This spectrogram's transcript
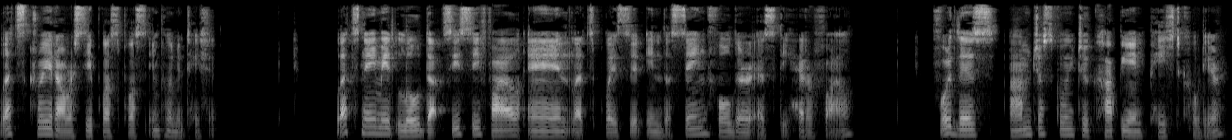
let's create our C++ implementation. Let's name it load.cc file and let's place it in the same folder as the header file. For this, I'm just going to copy and paste code here,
